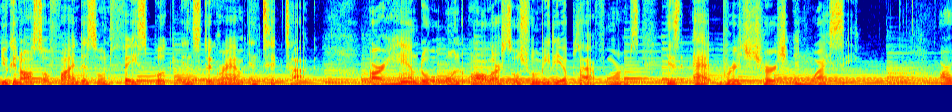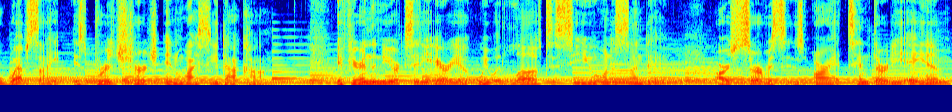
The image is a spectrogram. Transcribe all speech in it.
You can also find us on Facebook, Instagram, and TikTok. Our handle on all our social media platforms is at bridgechurchnyc. Our website is bridgechurchnyc.com. If you're in the New York City area, we would love to see you on a Sunday. Our services are at 10:30 a.m.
